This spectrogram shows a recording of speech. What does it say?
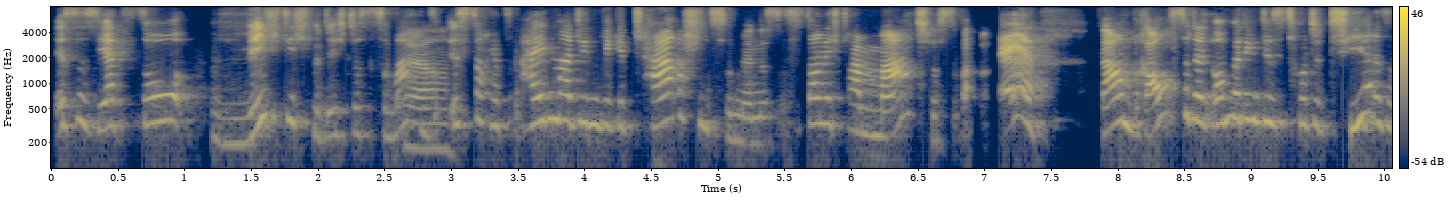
ist es jetzt so wichtig für dich, das zu machen? Ja. So, isst doch jetzt einmal den vegetarischen zumindest. Das ist doch nicht dramatisch. So, äh, Warum brauchst du denn unbedingt dieses tote Tier? Also,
